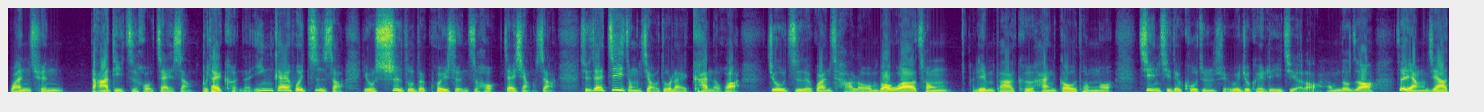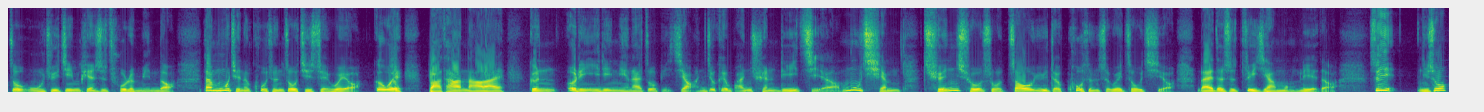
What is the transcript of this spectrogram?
完全打底之后再上不太可能，应该会至少有适度的亏损之后再向上，所以在这种角度来看的话，就值得观察了。我们包括从联发科和高通哦，近期的库存水位就可以理解了。我们都知道这两家做五 G 晶片是出了名的，但目前的库存周期水位哦，各位把它拿来跟二零一零年来做比较，你就可以完全理解啊。目前全球所遭遇的库存水位周期哦，来的是最佳猛烈的，所以。你说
